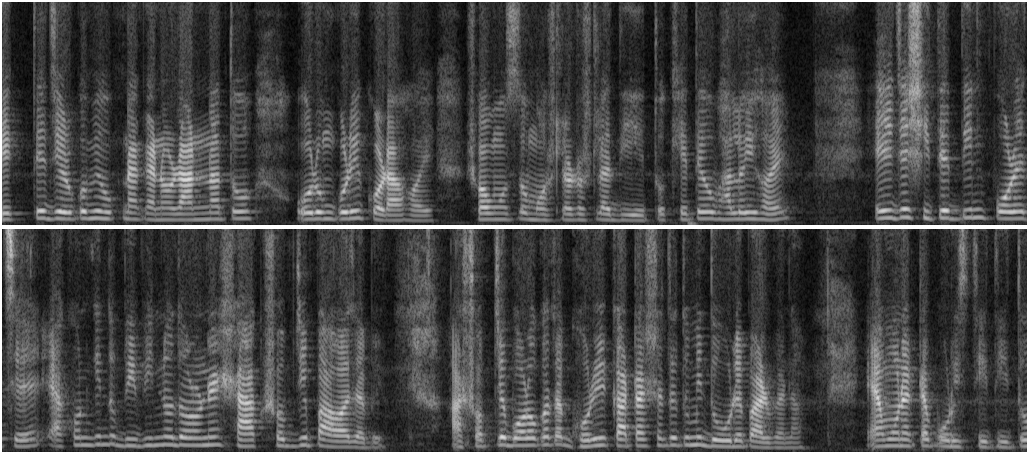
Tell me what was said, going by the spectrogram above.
দেখতে যেরকমই হোক না কেন, রান্না তো ওরম করেই করা হয়, সমস্ত মশলা টশলা দিয়ে। তো খেতেও ভালোই হয়। এই যে শীতের দিন পড়েছে, এখন কিন্তু বিভিন্ন ধরনের শাক সবজি পাওয়া যাবে। আর সবচেয়ে বড় কথা, ঘড়ির কাটার সাথে তুমি দৌড়ে পারবে না। এমন একটা পরিস্থিতি। তো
